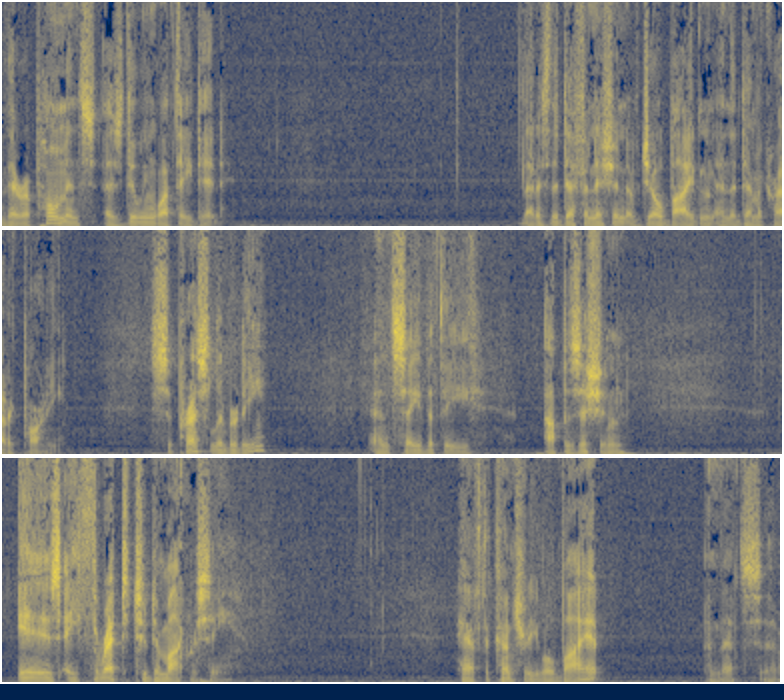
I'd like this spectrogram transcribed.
their opponents as doing what they did. That is the definition of Joe Biden and the Democratic Party suppress liberty and say that the opposition is a threat to democracy. Half the country will buy it, and that's uh,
